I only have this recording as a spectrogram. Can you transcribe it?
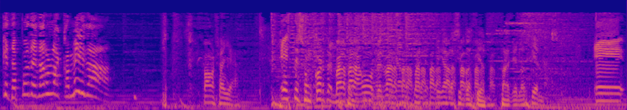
que te puede dar una comida. Vamos allá. Este es un corte... Para, para, Gómez, para, para, para, para, para, para, para, para. para que lo entiendas. Eh,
